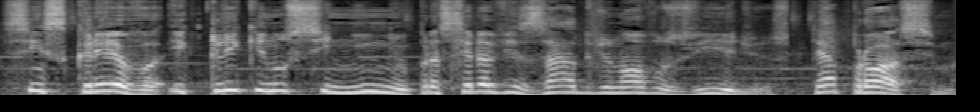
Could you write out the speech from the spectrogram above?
Se inscreva e clique no sininho para ser avisado de novos vídeos. Até a próxima!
